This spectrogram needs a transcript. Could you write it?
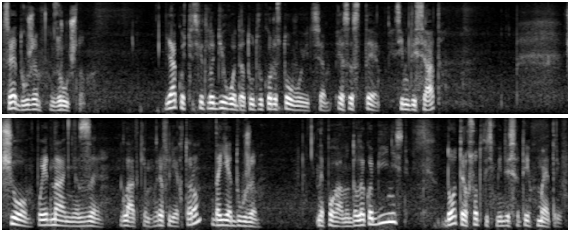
Це дуже зручно. В якості світлодіода тут використовується SST 70, що в поєднанні з гладким рефлектором дає дуже непогану далекобійність до 380 метрів.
